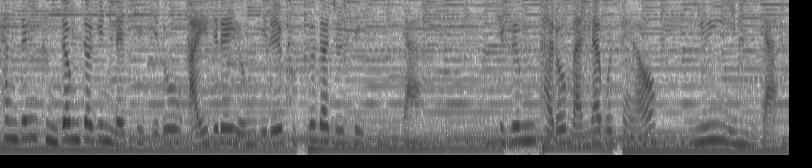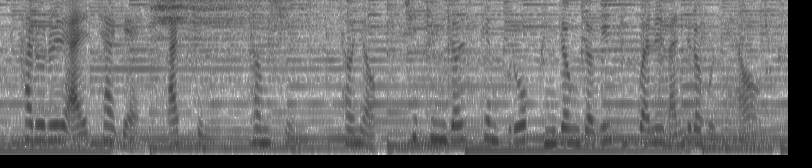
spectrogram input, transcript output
상등 긍정적인 메시지로 아이들의 용기를 북돋아 줄 수 있습니다. 지금 바로 만나보세요. 2위입니다. 하루를 알차게 아침, 점심, 저녁, 취침 전 스탬프로 긍정적인 습관을 만들어 보세요.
